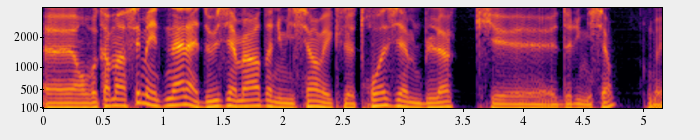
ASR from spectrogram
euh, on va commencer maintenant la deuxième heure de l'émission avec le troisième bloc euh, de l'émission. Oui,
